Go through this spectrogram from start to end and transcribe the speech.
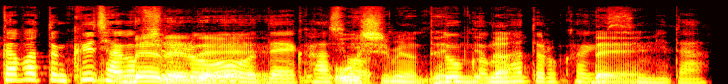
가봤던 그 작업실로 네네네. 네, 가서 오시면 됩니다. 녹음하도록 네. 하겠습니다.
